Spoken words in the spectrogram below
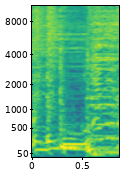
Everybody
